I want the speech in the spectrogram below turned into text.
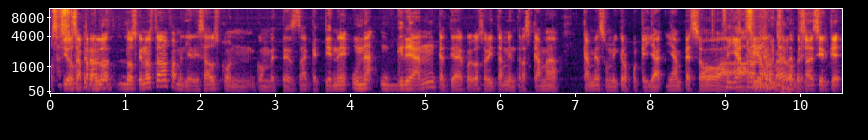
o sea, para los, que no estaban familiarizados con, con, Bethesda, que tiene una gran cantidad de juegos ahorita mientras Kama cambia su micro porque ya, ya empezó a, sí, ya tronó mucho. empezó a decir que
